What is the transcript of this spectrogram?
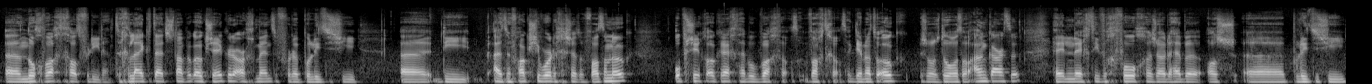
uh, nog wachtgeld verdienen. Tegelijkertijd snap ik ook zeker de argumenten voor de politici die uit een fractie worden gezet of wat dan ook op zich ook recht hebben op wachtgeld. Ik denk dat we ook, zoals Dorot al aankaarten, hele negatieve gevolgen zouden hebben als uh, politici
